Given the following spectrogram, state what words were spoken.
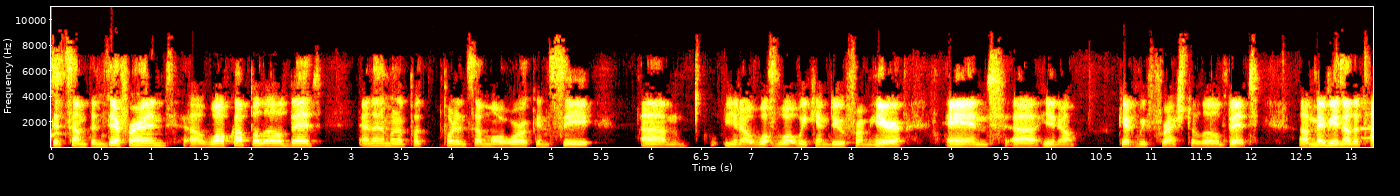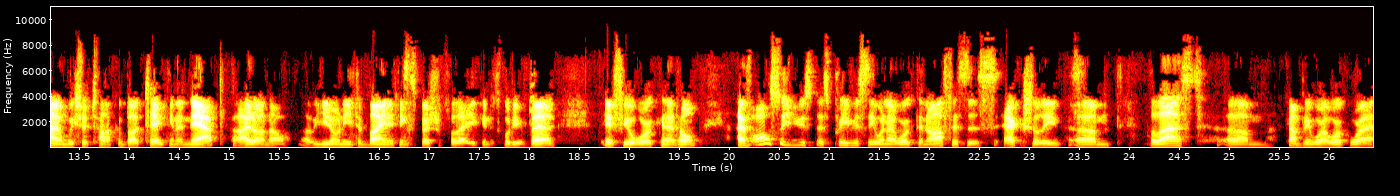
did something different, uh, woke up a little bit, and then I'm going to put put in some more work and see, um, you know, what what we can do from here, and uh, you know, get refreshed a little bit. Uh, maybe another time we should talk about taking a nap. I don't know. Uh, you don't need to buy anything special for that. You can just go to your bed if you're working at home. I've also used this previously when I worked in offices. Actually, um, the last um, company where I worked, where I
